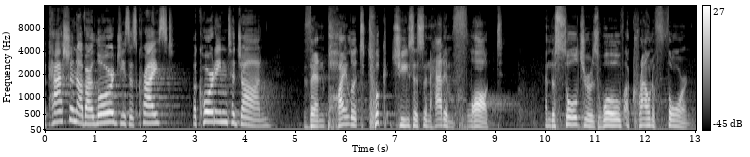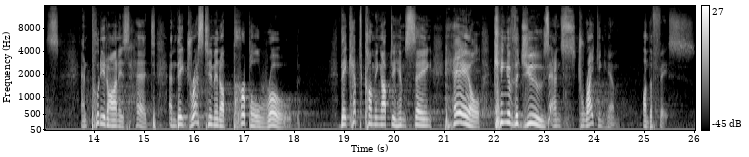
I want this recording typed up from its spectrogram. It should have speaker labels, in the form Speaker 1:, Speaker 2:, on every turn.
Speaker 1: The Passion of our Lord Jesus Christ according to John.
Speaker 2: Then Pilate took Jesus and had him flogged. And the soldiers wove a crown of thorns and put it on his head, and they dressed him in a purple robe. They kept coming up to him, saying, Hail, King of the Jews, and striking him on the face.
